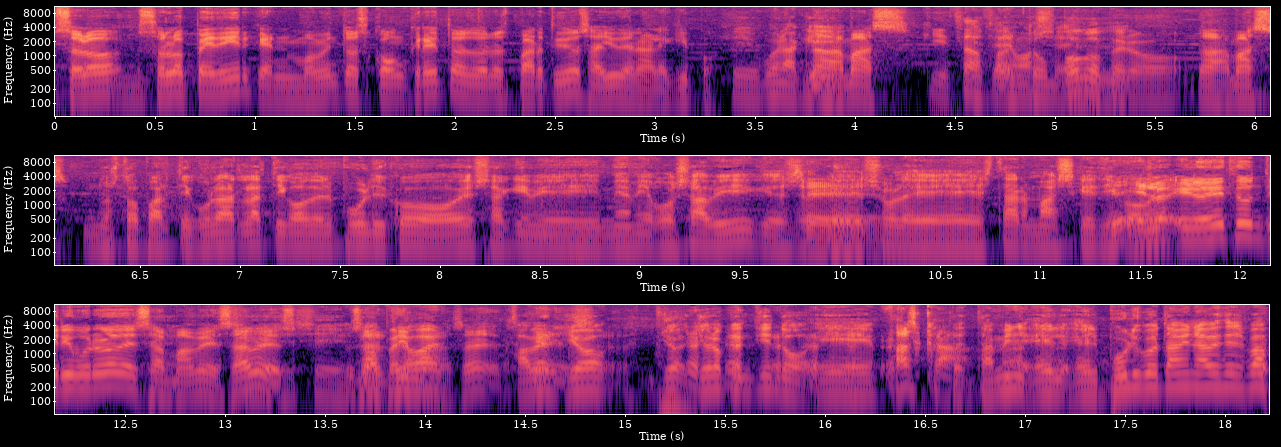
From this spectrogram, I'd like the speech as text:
Solo, solo pedir que en momentos concretos de los partidos ayuden al equipo. Sí, bueno, aquí Nada más. Quizá Aquí falta un poco, el- pero Nada más. Nuestro particular látigo del público es aquí mi, mi amigo Xavi, que es el que suele estar más crítico. y lo, y lo dice un tribunero de San Mamés, ¿sabes? Sí, sí. O sea, No, pero encima, a ver, ¿sabes? a ver, Es que yo, yo, yo lo que entiendo, eh, Fasca. también el, el público también a veces va,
